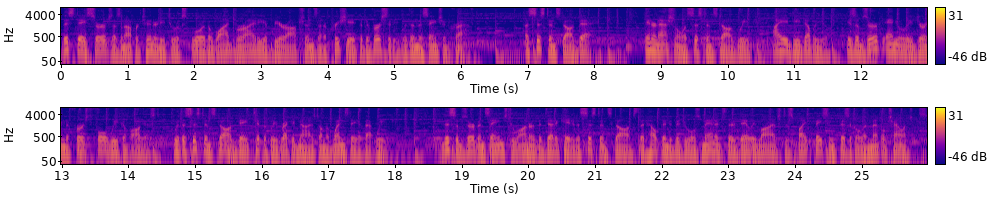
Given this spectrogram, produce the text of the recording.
this day serves as an opportunity to explore the wide variety of beer options and appreciate the diversity within this ancient craft. Assistance Dog Day. International Assistance Dog Week, IADW, is observed annually during the first full week of August, with Assistance Dog Day typically recognized on the Wednesday of that week. This observance aims to honor the dedicated assistance dogs that help individuals manage their daily lives despite facing physical and mental challenges.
